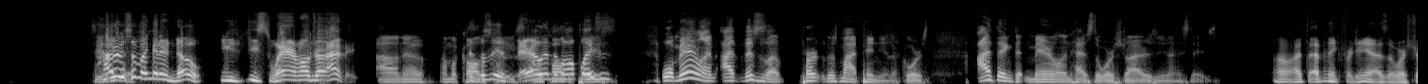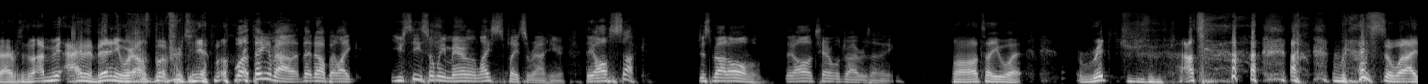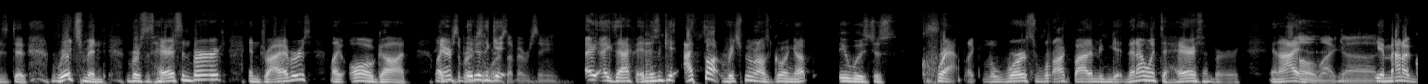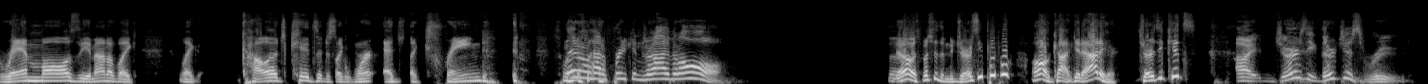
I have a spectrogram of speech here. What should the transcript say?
It's How illegal. is someone gonna know you, you swear while driving? I don't know. I'm gonna call. Especially in police. I'm gonna Maryland, of all places. Well, Maryland. I, this is a. Per, this is my opinion, of course. I think that Maryland has the worst drivers in the United States. Oh, I, I think Virginia has the worst drivers. I mean, I haven't been anywhere else but Virginia. but, Well, think about it. No, but like you see so many Maryland license plates around here. They all suck. Just about all of them. They're all terrible drivers. I think. well, I'll tell you what. Rich, I'll t- so what I just did. Richmond versus Harrisonburg and drivers. Like, oh god, like Harrisonburg's it the worst get I've ever seen. exactly. It doesn't get. I thought Richmond when I was growing up, it was just crap, like the worst rock bottom you can get. Then I went to Harrisonburg, and I Oh my god. the amount of grandmas, the amount of like like college kids that just like weren't edge like trained. They don't know how to freaking drive at all. So- no, especially the New Jersey people. Oh God, get out of here, Jersey kids. All right, Jersey, they're just rude.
